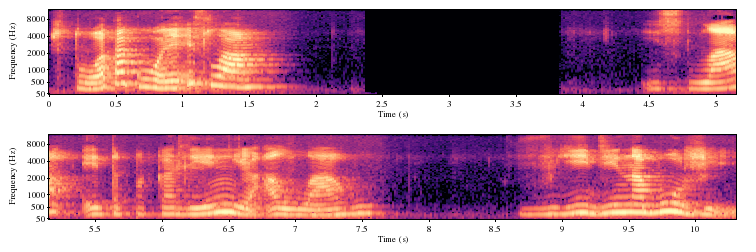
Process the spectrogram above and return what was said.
Что такое ислам? Ислам – это покорение Аллаху в единобожии,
